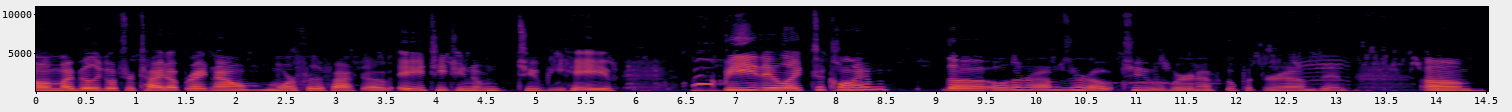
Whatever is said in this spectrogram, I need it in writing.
Um, my billy goats are tied up right now, more for the fact of A, teaching them to behave, B, they like to climb the, all the rams are out too. We're gonna have to go put the rams in. Um,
